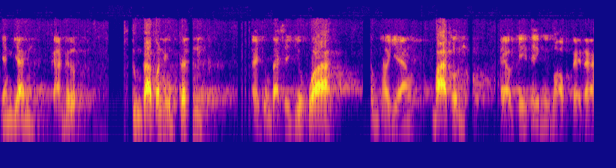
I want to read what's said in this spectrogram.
nhân dân cả nước chúng ta có niềm tin để chúng ta sẽ vượt qua trong thời gian 3 tuần theo chỉ thị 11 đề ra.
